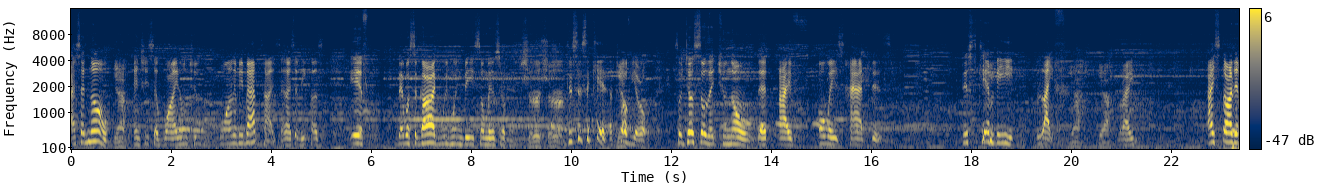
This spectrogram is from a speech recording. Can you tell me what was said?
I, I said no. Yeah, and she said why don't you want to be baptized? And i said because if there was a god we wouldn't be so miserable. Sure, sure, this is a kid, a Yeah. 12 year old. So just so that you know that I've always had this, this can be life, yeah, yeah, right? I started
